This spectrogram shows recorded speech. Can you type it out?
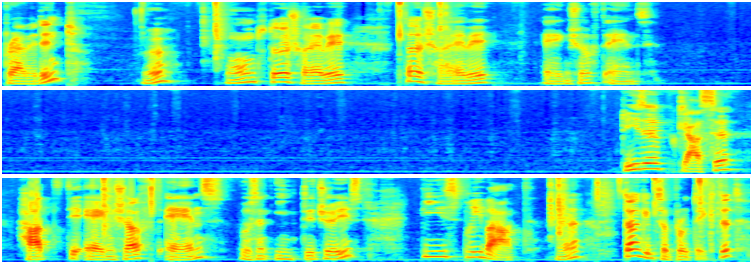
Private int. Ja? Und da schreibe, da schreibe Eigenschaft 1. Diese Klasse hat die Eigenschaft 1, was ein Integer ist, die ist privat. Ja? Dann gibt es ein Protected.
